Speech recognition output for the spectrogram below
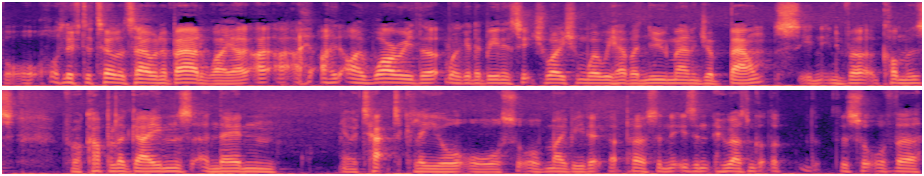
or live to tell the tale in a bad way. I, I, I, I worry that we're going to be in a situation where we have a new manager bounce in, in inverted commas for a couple of games and then you know tactically or, or sort of maybe that, that person isn't who hasn't got the, the, sort of the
